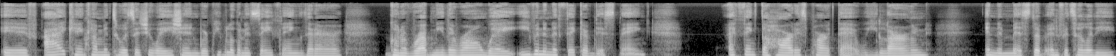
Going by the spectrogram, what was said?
if I can come into a situation where people are going to say things that are going to rub me the wrong way, even in the thick of this thing, I think the hardest part that we learn in the midst of infertility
